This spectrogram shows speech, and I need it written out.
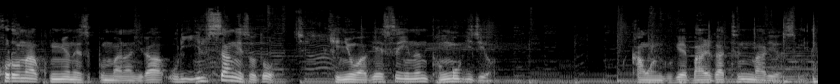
코로나 국면에서뿐만 아니라 우리 일상에서도 기묘하게 쓰이는 덕목이지요. 강원국의 말 같은 말이었습니다.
